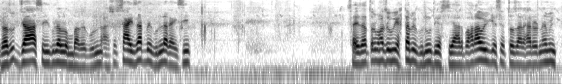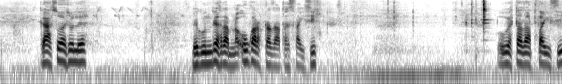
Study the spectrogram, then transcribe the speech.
বাজুত যা আছে, এইগুলা লম্বা বেগুন। আসলে চাইজাত বেগুন লাগাইছি। চাইজাতর মাঝে ওই একটা বেগুনও দিয়েছে আর ভাড়া হয়ে গেছে তো যার কারণে আমি গাছও আসলে বেগুন দেখলাম না ও কার একটা জাত পাইছি। ও একটা জাত পাইছি।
